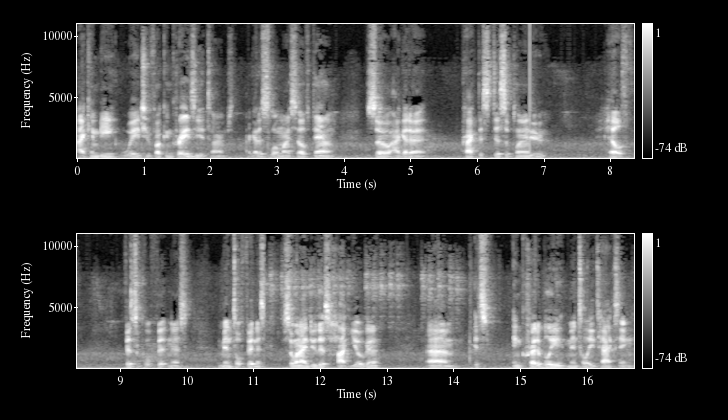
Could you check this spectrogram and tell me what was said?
I can be way too fucking crazy at times. I gotta slow myself down. So I gotta practice discipline, to health, physical fitness, mental fitness. So when I do this hot yoga, um, it's incredibly mentally taxing.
